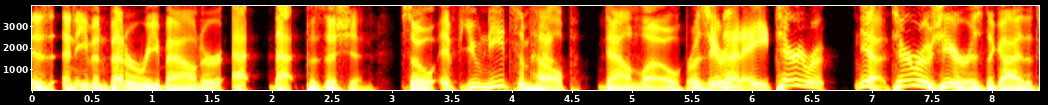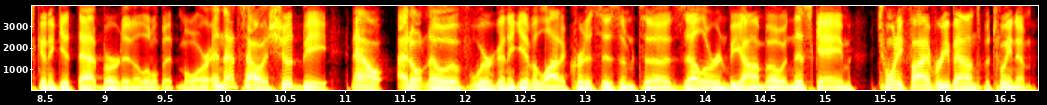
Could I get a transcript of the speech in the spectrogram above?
is an even better rebounder at that position. So if you need some help down low, Rozier had eight. Terry yeah, Terry Rozier is the guy that's going to get that burden a little bit more, and that's how it should be. Now, I don't know if we're going to give a lot of criticism to Zeller and Biyombo in this game. Twenty-five rebounds between them.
